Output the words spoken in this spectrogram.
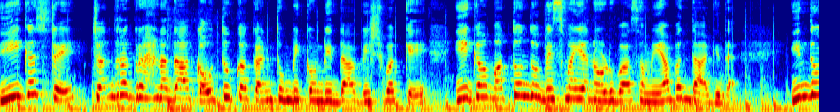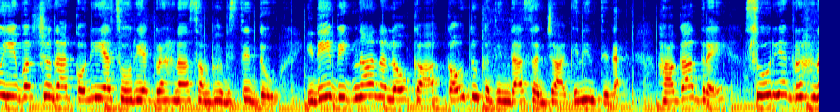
ಈಗಷ್ಟೇ ಚಂದ್ರಗ್ರಹಣದ ಕೌತುಕ ಕಣ್ತುಂಬಿಕೊಂಡಿದ್ದ ವಿಶ್ವಕ್ಕೆ ಈಗ ಮತ್ತೊಂದು ವಿಸ್ಮಯ ನೋಡುವ ಸಮಯ ಬಂದಾಗಿದೆ. ಇಂದು ಈ ವರ್ಷದ ಕೊನೆಯ ಸೂರ್ಯಗ್ರಹಣ ಸಂಭವಿಸಿದ್ದು ಇಡೀ ವಿಜ್ಞಾನ ಲೋಕ ಕೌತುಕದಿಂದ ಸಜ್ಜಾಗಿ ನಿಂತಿದೆ. ಹಾಗಾದ್ರೆ ಸೂರ್ಯಗ್ರಹಣ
